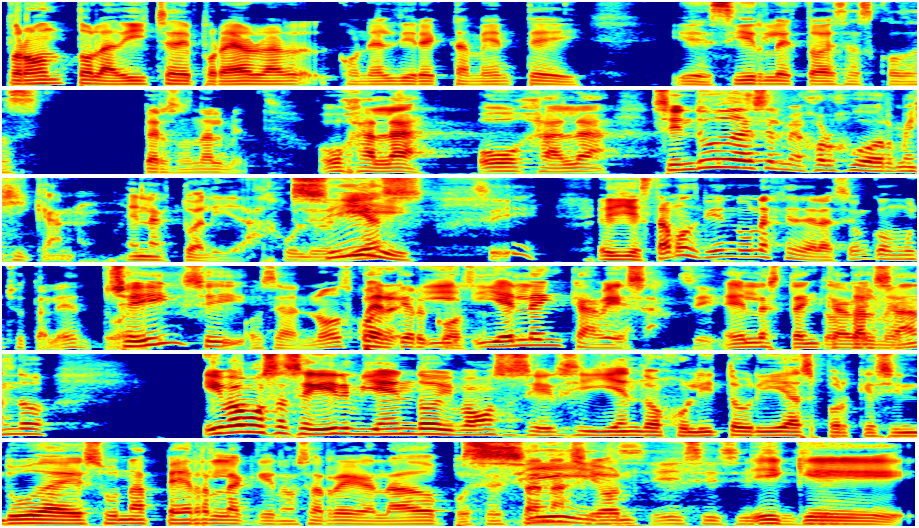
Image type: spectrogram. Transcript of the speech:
pronto la dicha de poder hablar con él directamente y, y decirle todas esas cosas personalmente. Ojalá, ojalá. Sin duda es el mejor jugador mexicano en la actualidad, Julio Urias. sí. Y estamos viendo una generación con mucho talento. ¿eh? Sí, sí. O sea, no es Pero- cualquier y, cosa. y él la encabeza. Sí, él la está totalmente. Y vamos a seguir viendo y vamos a seguir siguiendo a Julito Urias porque sin duda es una perla que nos ha regalado pues esta Sí, nación sí, sí, sí, y que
